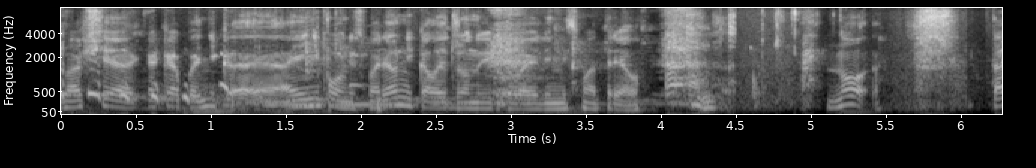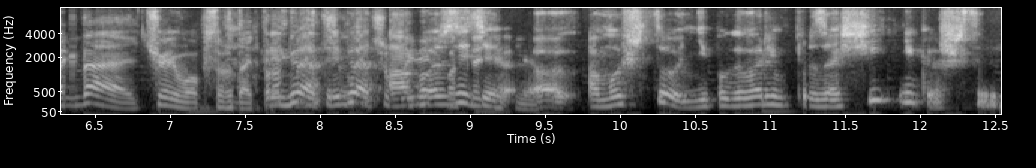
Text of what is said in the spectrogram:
Вообще, какая бы- а я не помню, смотрел Николай Джон Вик 2 или не смотрел. Ну, тогда что его обсуждать? Просто Ребят, ребят, а подождите, а, а мы что, не поговорим про защитника, что ли?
